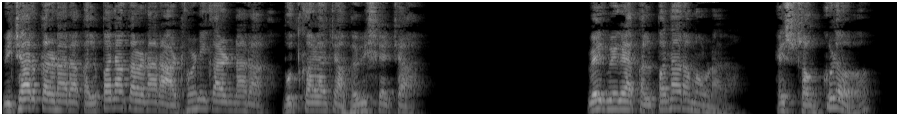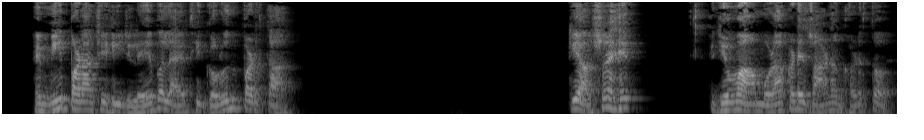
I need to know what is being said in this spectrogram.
विचार करणारा कल्पना करणारा आठवणी काढणारा भूतकाळाच्या भविष्याच्या वेगवेगळ्या कल्पना रमवणारा हे सगळं हे मीपणाची ही जी लेबल आहेत ही गळून पडतात. की असं हे जेव्हा मुळाकडे जाणं घडतं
